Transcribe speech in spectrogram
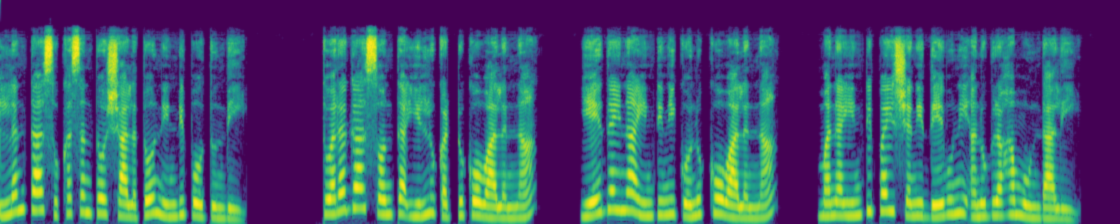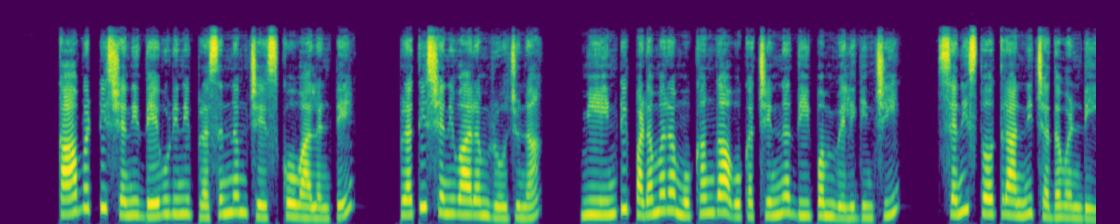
ఇల్లంతా సుఖసంతోషాలతో నిండిపోతుంది. త్వరగా సొంత ఇల్లు కట్టుకోవాలన్నా ఏదైనా ఇంటిని కొనుక్కోవాలన్నా మన ఇంటిపై శని దేవుని అనుగ్రహం ఉండాలి. కాబట్టి శని దేవుడిని ప్రసన్నం చేసుకోవాలంటే ప్రతి శనివారం రోజున మీ ఇంటి పడమర ముఖంగా ఒక చిన్న దీపం వెలిగించి శని స్తోత్రాన్ని చదవండి.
